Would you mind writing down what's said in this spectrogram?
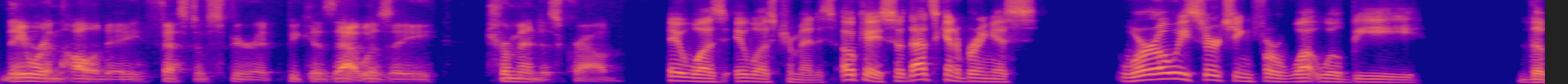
they were in the holiday festive spirit because that was a tremendous crowd. It was it was tremendous. Okay, so that's going to bring us we're always searching for what will be the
